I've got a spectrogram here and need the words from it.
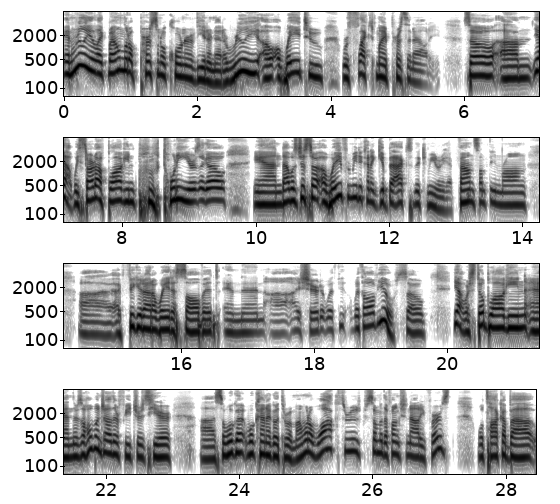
and really like my own little personal corner of the internet, a really a, a way to reflect my personality. So, um, yeah, we started off blogging 20 years ago, and that was just a, a way for me to kind of give back to the community. I found something wrong, uh, I figured out a way to solve it, and then uh, I shared it with with all of you. So, yeah, we're still blogging, and there's a whole bunch of other features here. Uh, so we'll go, we'll kind of go through them. I want to walk through some of the functionality first. We'll talk about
